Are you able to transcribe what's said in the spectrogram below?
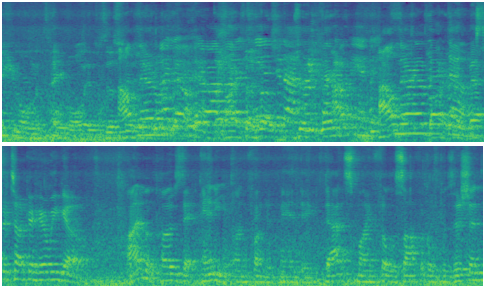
issue on the table is this. I'll narrow I know, we're on a tangent on unfunded mandates. I'll narrow it back down, Mr. Tucker, here we go. I'm opposed to any unfunded mandate. That's my philosophical position.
